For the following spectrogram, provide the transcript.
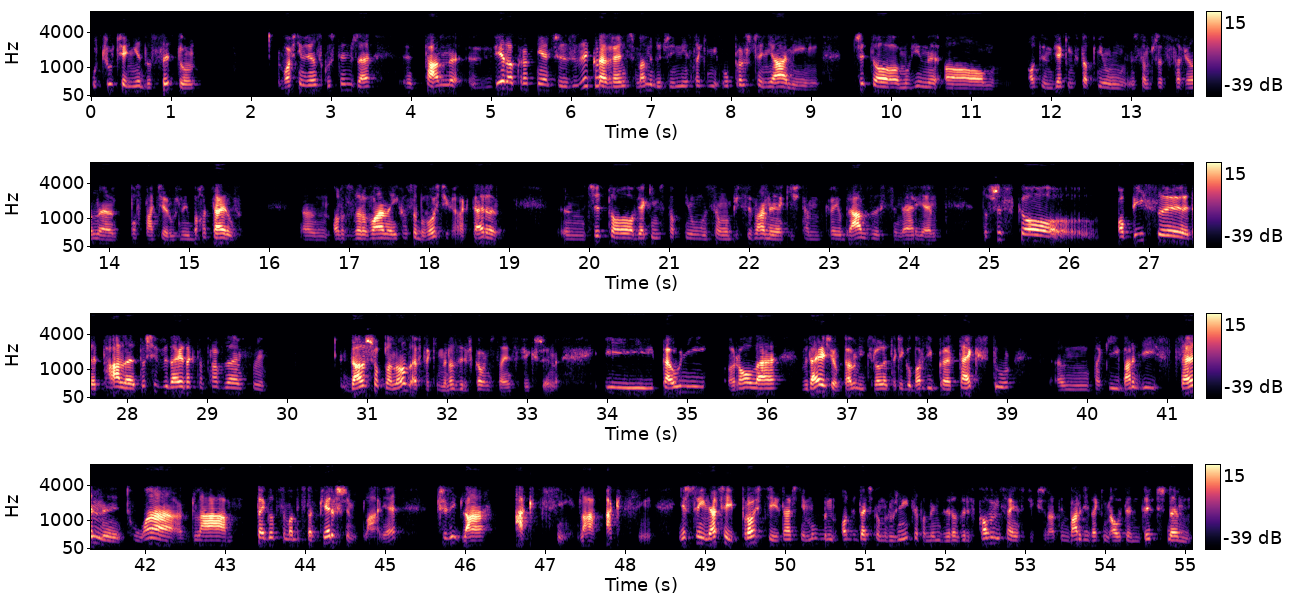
uczucie niedosytu właśnie w związku z tym, że tam wielokrotnie, czy zwykle wręcz mamy do czynienia z takimi uproszczeniami. Czy to mówimy o, o tym, w jakim stopniu są przedstawione postacie różnych bohaterów, odwzorowane ich osobowości, charaktery, czy to w jakim stopniu są opisywane jakieś tam krajobrazy, scenerie. To wszystko, opisy, detale, to się wydaje tak naprawdę hmm, dalszoplanowe w takim rozrywkowym science fiction i pełni rolę, wydaje się pełnić rolę takiego bardziej pretekstu, takiej bardziej sceny, tła dla tego, co ma być na pierwszym planie, czyli dla akcji, dla akcji. Jeszcze inaczej, prościej znacznie mógłbym oddać tą różnicę pomiędzy rozrywkowym science fiction, a tym bardziej takim autentycznym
